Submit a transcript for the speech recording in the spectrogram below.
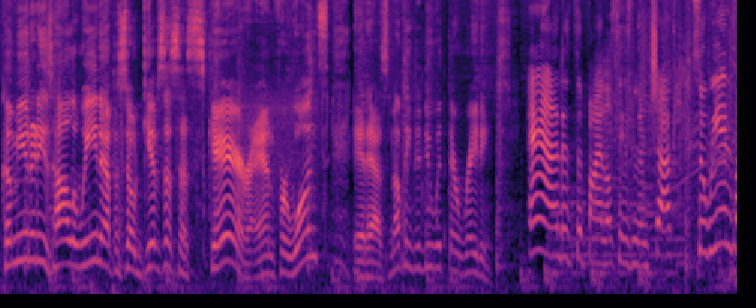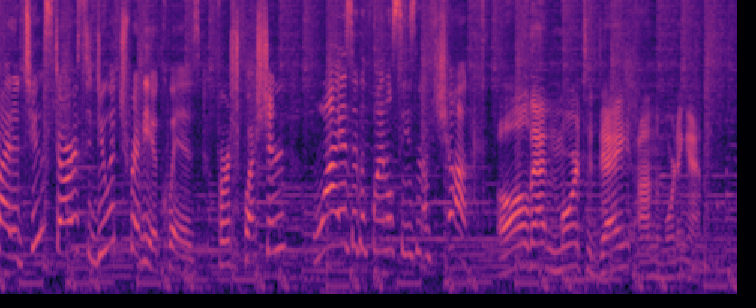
Community's Halloween episode gives us a scare, and for once, it has nothing to do with their ratings. And it's the final season of Chuck, so we invited two stars to do a trivia quiz. First question Why is it the final season of Chuck? All that and more today on The Morning Animal.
